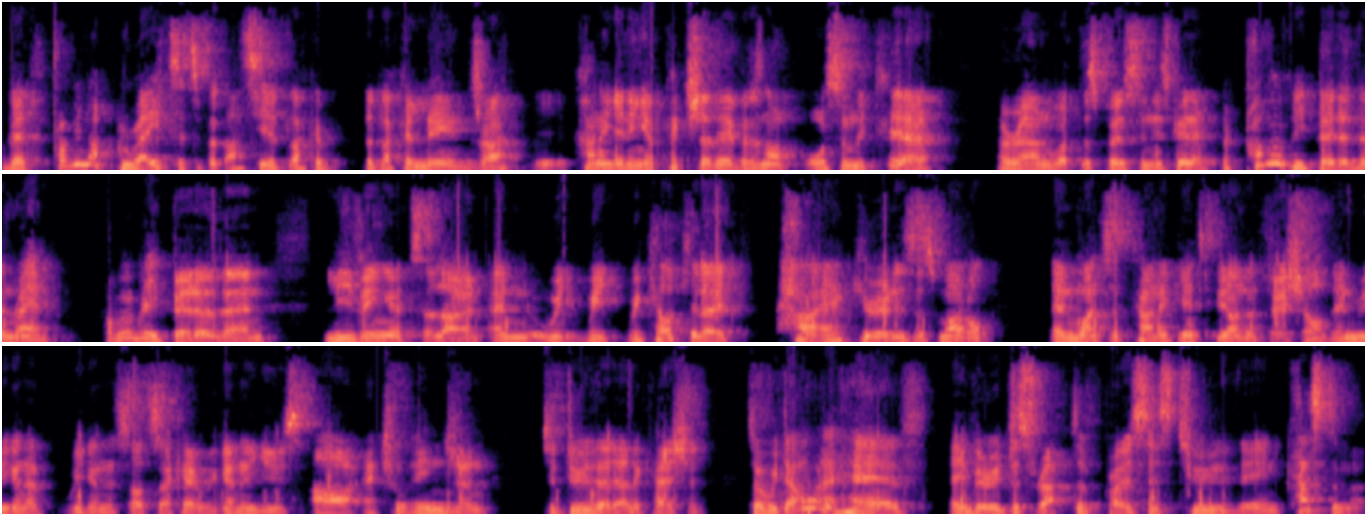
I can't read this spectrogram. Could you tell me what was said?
that's probably not great. It's a bit, I see it like a bit like a lens, right? You're kind of getting a picture there, but it's not awesomely clear around what this person is good at, but probably better than random, probably better than leaving it alone. And we, we, we calculate how accurate is this model. And once it kind of gets beyond the threshold, then we're gonna we're gonna start say, okay, we're gonna use our actual engine to do that allocation. So we don't want to have a very disruptive process to the end customer.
